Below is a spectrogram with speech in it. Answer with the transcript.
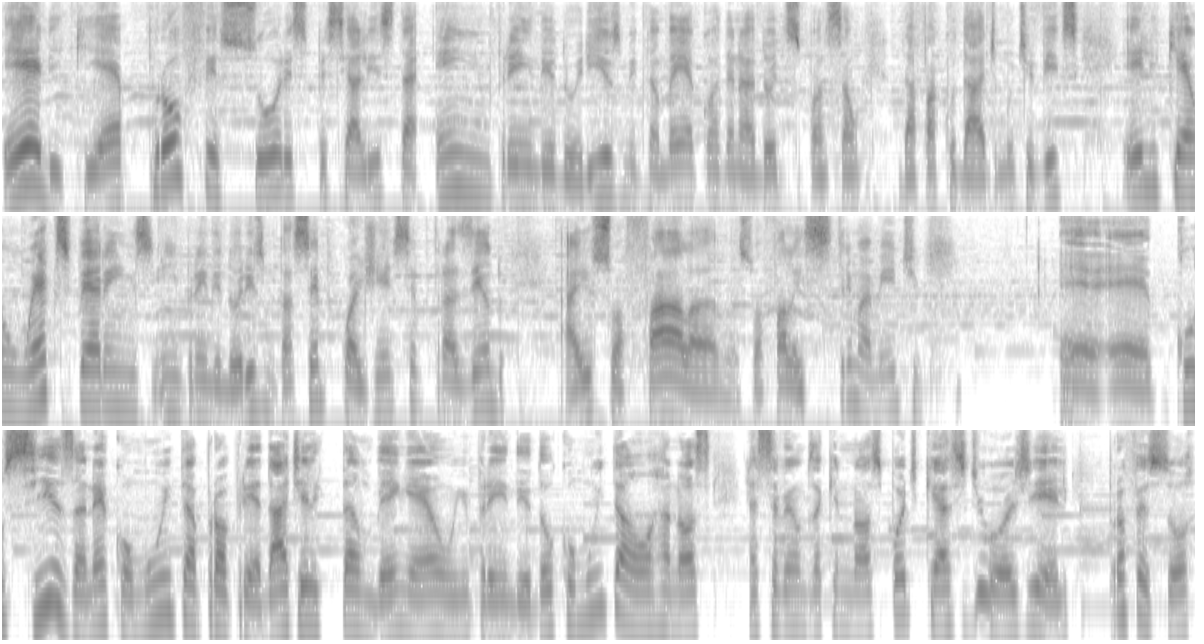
ele que é professor especialista em empreendedorismo e também é coordenador de expansão da Faculdade Multivix, ele que é um expert em empreendedorismo, está sempre com a gente, sempre trazendo aí sua fala, sua fala extremamente é, é, concisa, né, com muita propriedade. Ele também é um empreendedor. Com muita honra, nós recebemos aqui no nosso podcast de hoje ele, professor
